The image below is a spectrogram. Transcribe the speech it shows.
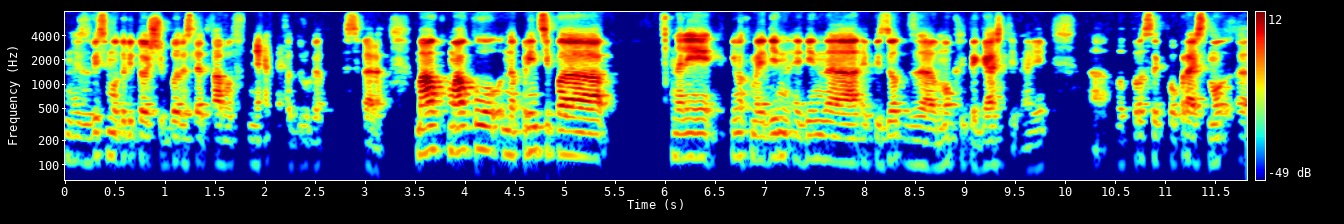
независимо дали той ще бъде след това в някаква друга сфера. Малко, малко на принципа, нали, имахме един, един а, епизод за мокрите гащи. Нали. Въпросът е какво правиш с а,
